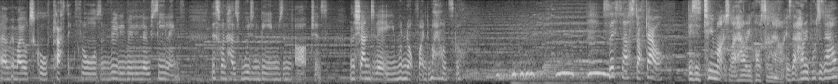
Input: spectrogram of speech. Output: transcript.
um, in my old school, plastic floors and really, really low ceilings. This one has wooden beams and arches. And the chandelier you would not find in my old school. So this is our stuffed owl. This is too much like Harry Potter now. Is that Harry Potter's owl?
